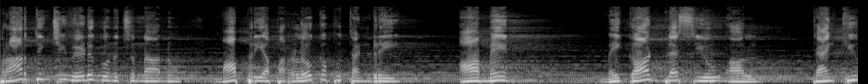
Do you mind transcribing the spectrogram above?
ప్రార్థించి వేడుకొనుచున్నాను. మా ప్రియ పరలోకపు తండ్రి. Amen. May God bless you all thank you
